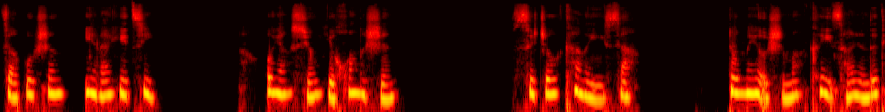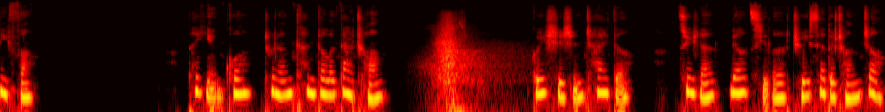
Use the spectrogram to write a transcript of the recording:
脚步声越来越近，欧阳雄也慌了神。四周看了一下，都没有什么可以藏人的地方。他眼光突然看到了大床，鬼使神差的，居然撩起了垂下的床罩，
